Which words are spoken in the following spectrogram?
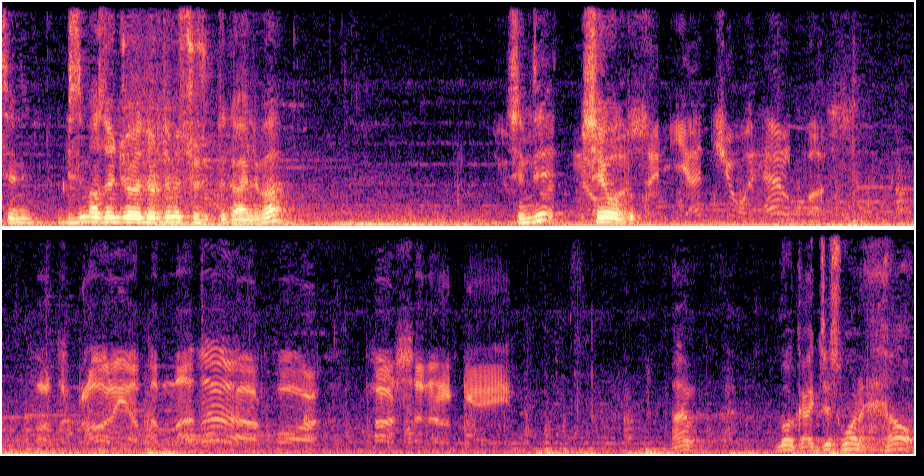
Senin bizim az önce öldürdüğümüz çocuktu galiba. Şimdi şey olduk. Look, I just want to help.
